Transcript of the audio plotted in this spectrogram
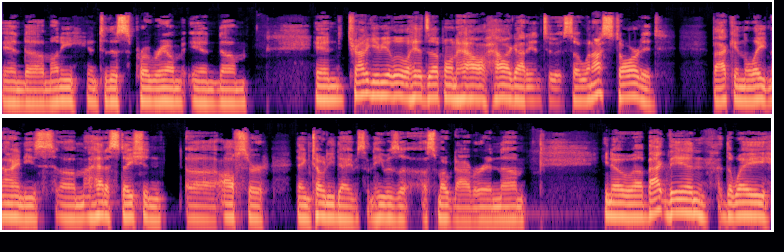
and uh, money into this program, and um, and try to give you a little heads up on how how I got into it. So when I started back in the late '90s, um, I had a station uh, officer named Tony Davis, and he was a, a smoke diver, and um, you know, uh, back then, the way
